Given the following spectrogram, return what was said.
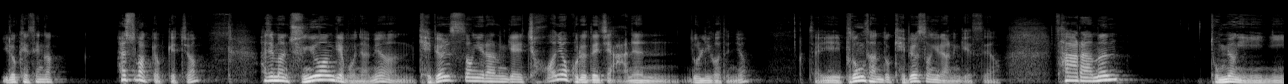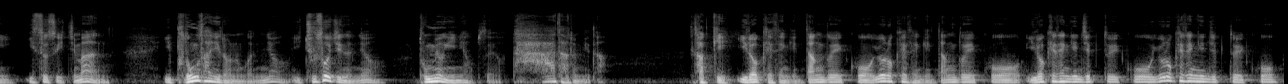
이렇게 생각할 수밖에 없겠죠. 하지만 중요한 게 뭐냐면 개별성이라는 게 전혀 고려되지 않은 논리거든요. 자, 이 부동산도 개별성이라는 게 있어요. 사람은 동명이인이 있을 수 있지만 이 부동산이라는 거는요. 이 주소지는요. 동명이인이 없어요. 다 다릅니다. 각기 이렇게 생긴 땅도 있고 이렇게 생긴 땅도 있고 이렇게 생긴 집도 있고 이렇게 생긴 집도 있고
